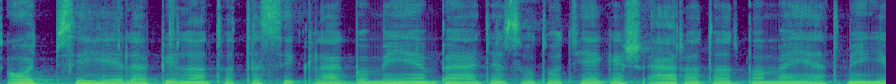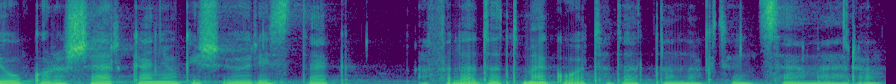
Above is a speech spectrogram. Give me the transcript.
Ahogy psziché lepillantott a sziklákba mélyen beágyazódott jeges áradatba, melyet még jókor a sárkányok is őriztek, a feladat megoldhatatlannak tűnt számára.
